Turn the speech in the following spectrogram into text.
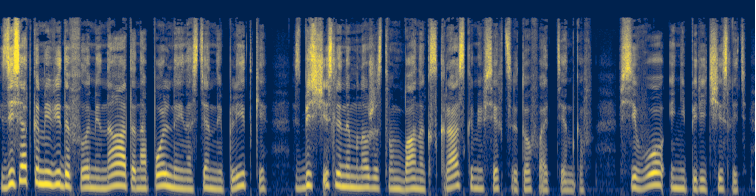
с десятками видов ламината, напольной и настенной плитки, с бесчисленным множеством банок с красками всех цветов и оттенков. Всего и не перечислить —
